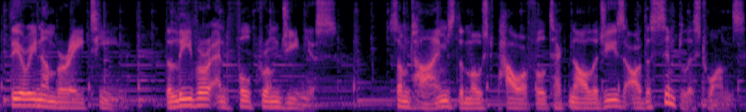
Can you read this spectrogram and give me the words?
Theory number 18 The Lever and Fulcrum Genius. Sometimes the most powerful technologies are the simplest ones.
